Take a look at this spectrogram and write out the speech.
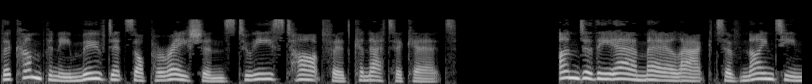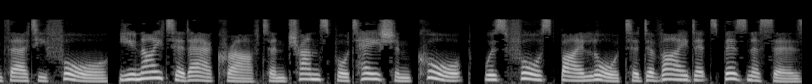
the company moved its operations to East Hartford, Connecticut. Under the Air Mail Act of 1934, United Aircraft and Transportation Corp. was forced by law to divide its businesses,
